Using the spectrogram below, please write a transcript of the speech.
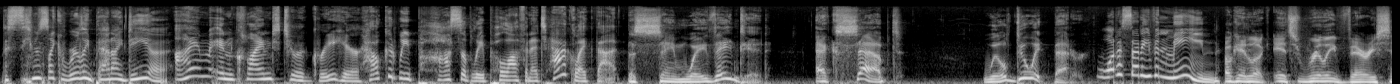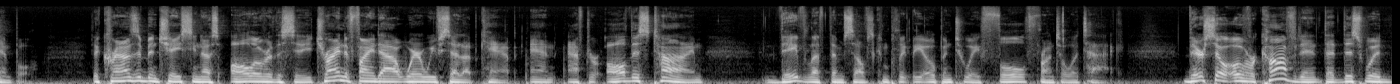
This seems like a really bad idea. I'm inclined to agree here. How could we possibly pull off an attack like that? The same way they did. Except we'll do it better. What does that even mean? Okay, look, it's really very simple. The Crowns have been chasing us all over the city, trying to find out where we've set up camp. And after all this time, they've left themselves completely open to a full frontal attack. They're so overconfident that this would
